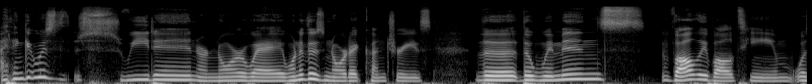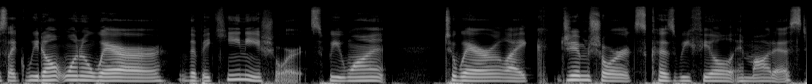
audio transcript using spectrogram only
I think it was Sweden or Norway, one of those Nordic countries. The the women's volleyball team was like we don't want to wear the bikini shorts. We want to wear like gym shorts cuz we feel immodest.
